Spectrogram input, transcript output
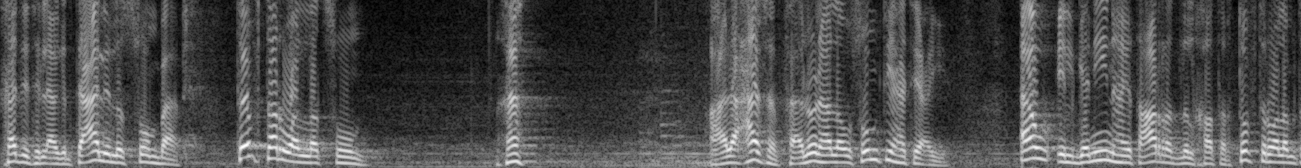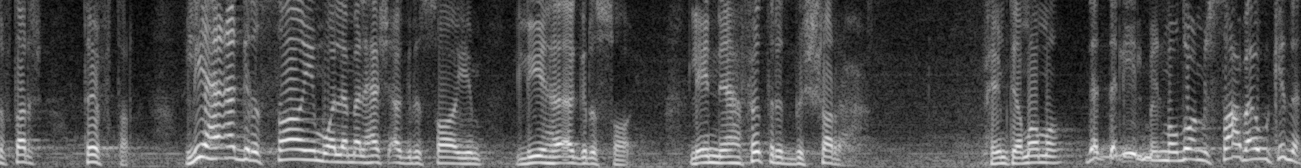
خدت الأجر. تعالي للصوم بقى. تفطر ولا تصوم؟ ها؟ على حسب. فقالوا لها لو صمتي هتعي. أو الجنين هيتعرض للخطر تفطر ولا ما تفطرش؟ تفطر. ليها أجر الصايم ولا ملهاش أجر الصايم؟ ليها أجر الصائم لأنها فطرت بالشرع. فهمت يا ماما؟ ده الدليل. الموضوع مش صعب قوي كده.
